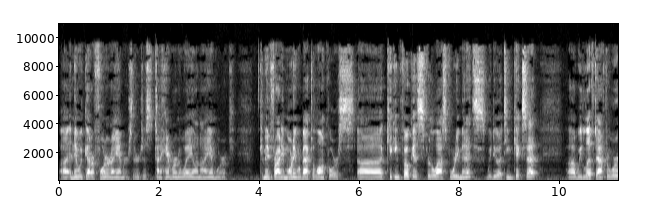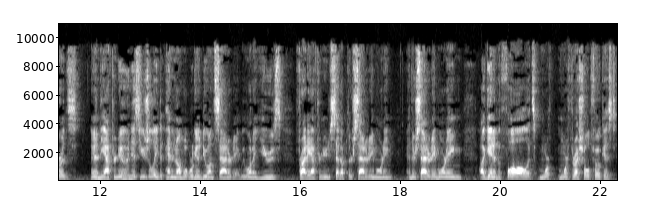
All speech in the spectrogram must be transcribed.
Uh, and then we've got our 400 IMers. They're just kind of hammering away on IM work. Come in Friday morning, we're back to long course. Uh, kicking focus for the last 40 minutes. We do a team kick set. Uh, we lift afterwards. And the afternoon is usually dependent on what we're going to do on Saturday. We want to use Friday afternoon to set up their Saturday morning. And their Saturday morning, again in the fall, it's more more threshold focused.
